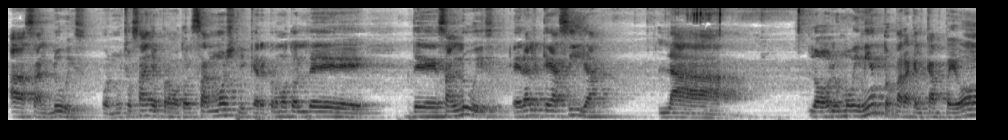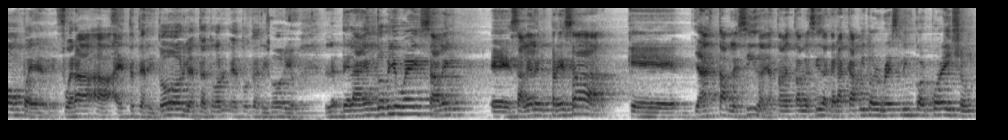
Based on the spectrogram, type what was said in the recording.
a San Luis. Por muchos años el promotor Sam Moshley, que era el promotor de, de San Luis, era el que hacía la los, movimientos para que el campeón pues, fuera a este territorio, a este, este territorio. De la NWA salen, eh, sale la empresa que ya establecida, ya estaba establecida, que era Capital Wrestling Corporation,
